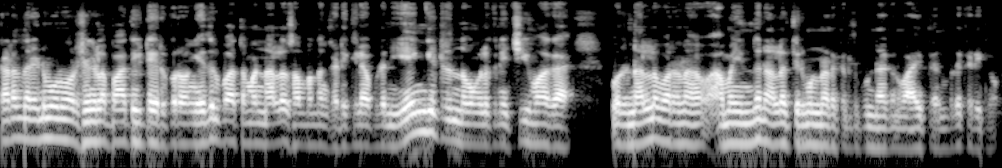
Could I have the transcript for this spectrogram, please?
கடந்த ரெண்டு மூணு வருஷங்களை பார்த்துக்கிட்டே இருக்கிறவங்க எதிர்பார்த்த மாதிரி நல்ல சம்பந்தம் கிடைக்கல அப்படின்னு ஏங்கிட்டு இருந்தவங்களுக்கு நிச்சயமாக ஒரு நல்ல வரனை அமைந்து நல்ல திருமணம் நடக்கிறதுக்கு உண்டாகின வாய்ப்பு என்பது கிடைக்கும்.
